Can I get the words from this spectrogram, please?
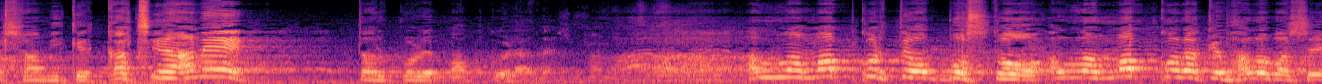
আসামিকে কাছে আনে, তারপরে মাফ করে দেয় আল্লাহ মাফ করতে অভ্যস্ত, আল্লাহ মাফ করাকে ভালোবাসে,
